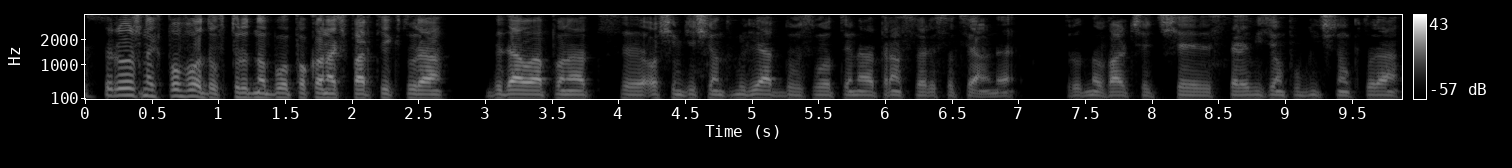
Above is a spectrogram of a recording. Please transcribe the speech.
Z różnych powodów trudno było pokonać partię, która wydała ponad 80 miliardów złotych na transfery socjalne. Trudno walczyć z telewizją publiczną, która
